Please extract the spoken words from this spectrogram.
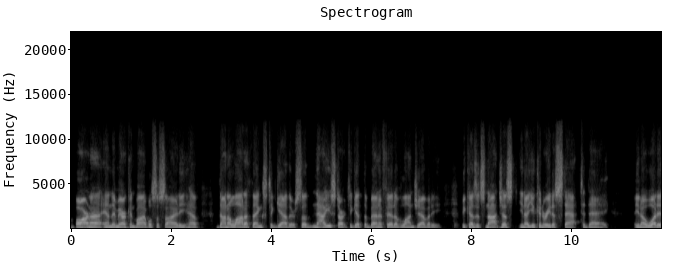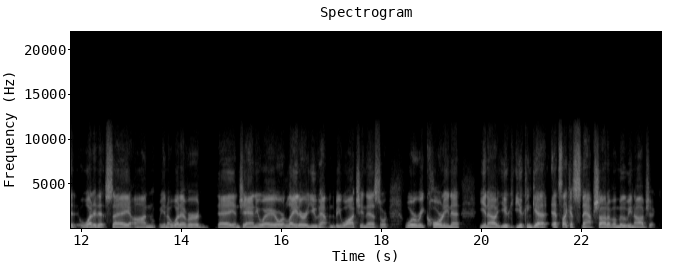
Barna and the American Bible Society have done a lot of things together. So now you start to get the benefit of longevity because it's not just, you know, you can read a stat today. You know, what did what did it say on, you know, whatever day in January or later you happen to be watching this or we're recording it. You know, you you can get it's like a snapshot of a moving object.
